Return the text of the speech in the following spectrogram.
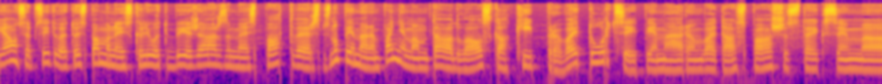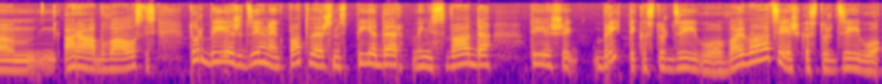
Jā, un starp citu, vai tu esi pamanījis, ka ļoti bieži ārzemēs patvērsmes, nu, piemēram, paņemam tādu valsts kā Kipra vai Turcija, piemēram, vai tās pašas, teiksim, um, Arābu valstis, tur bieži dzīvnieku patvērsmes pieder, viņas vada tieši briti, kas tur dzīvo, vai vācieši, kas tur dzīvo.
